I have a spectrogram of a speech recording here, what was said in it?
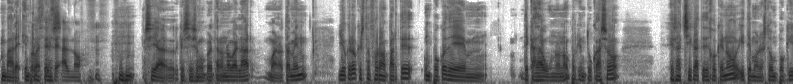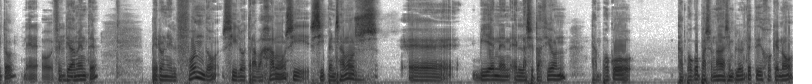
Vale, entonces... al no. sí, al que si se comprometen a no bailar. Bueno, también yo creo que esto forma parte un poco de, mm, de cada uno, ¿no? Porque en tu caso, esa chica te dijo que no y te molestó un poquito, eh, o efectivamente. Pero en el fondo, si lo trabajamos, si, si pensamos eh, bien en, en la situación, tampoco, tampoco pasó nada. Simplemente te dijo que no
